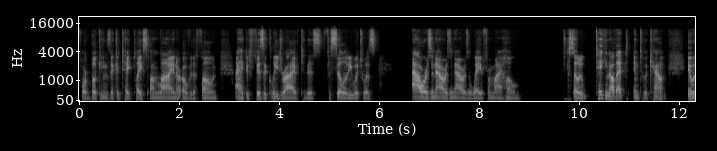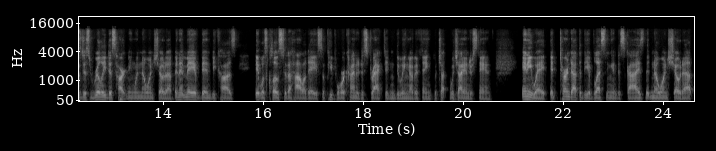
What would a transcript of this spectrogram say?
for bookings that could take place online or over the phone. I had to physically drive to this facility, which was hours and hours and hours away from my home. So, taking all that into account, it was just really disheartening when no one showed up. And it may have been because it was close to the holidays, so people were kind of distracted and doing other things, which I, which I understand. Anyway, it turned out to be a blessing in disguise that no one showed up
